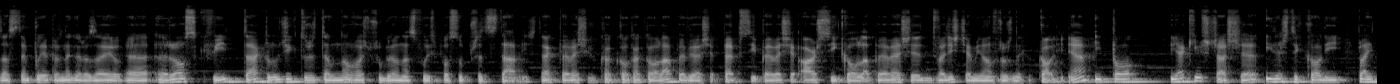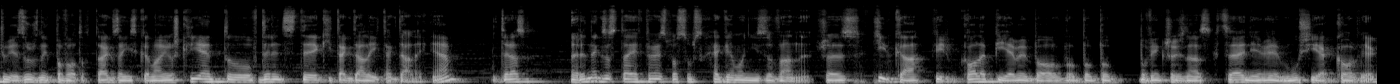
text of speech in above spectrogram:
następuje pewnego rodzaju e, rozkwit, tak? Ludzi, którzy tę nowość próbują na swój sposób przedstawić, tak? Pojawia się Coca-Cola, pojawia się Pepsi, pojawia się RC Cola, pojawia się 20 milionów różnych coli, nie? I po jakimś czasie ileś tych coli plajtuje z różnych powodów, tak? Za niska ilość klientów, dyrent styk i tak dalej, i tak dalej, nie? Teraz rynek zostaje w pewien sposób zhegemonizowany przez kilka firm. Kole pijemy, bo, bo, bo, bo, bo większość z nas chce, nie wiem, musi jakkolwiek.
